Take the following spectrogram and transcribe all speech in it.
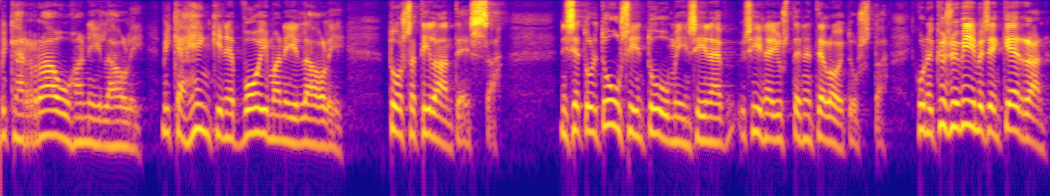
mikä rauha niillä oli, mikä henkinen voima niillä oli tuossa tilanteessa. Niin se tuli uusiin tuumiin siinä, siinä just ennen teloitusta. Kun ne kysyi viimeisen kerran,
